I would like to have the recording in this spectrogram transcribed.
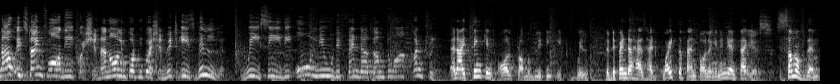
now it's time for the question, an all important question, which is Will we see the all new Defender come to our country? And I think in all probability it will. The Defender has had quite the fan following in India. In fact, Oh, yes. some of them,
